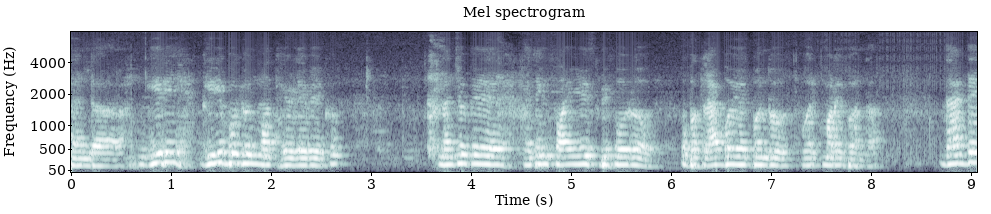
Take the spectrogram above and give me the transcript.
and Giri Giri ಬಗ್ಗೆ ಒಂದು ಮಾತು ಹೇಳಲೇಬೇಕು. ನನ್ನ ಜೊತೆ I think five years before ಒಬ್ಬ ಕ್ಲಾಬ್ ಬಾಯ್ ಬಂದು ವರ್ಕ್ ಮಾಡೋಕ್ಕೆ ಬಂದ. ದ್ಯಾಟ್ ಡೇ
